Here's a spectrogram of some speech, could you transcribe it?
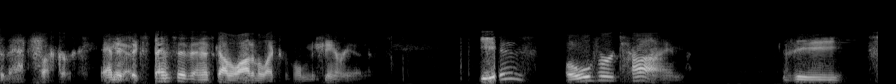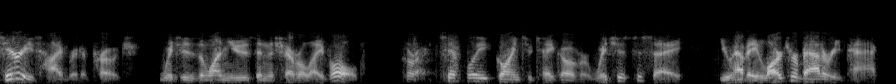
to that sucker, and it's expensive, and it's got a lot of electrical machinery in it. Is over time the series hybrid approach, which is the one used in the Chevrolet Volt, correct. simply going to take over, which is to say you have a larger battery pack,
